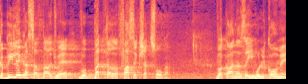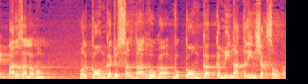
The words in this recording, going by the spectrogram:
कबीले का सरदार जो है, वो बदतर और फासिक शख्स होगा। वकान ज़ईमुल्कों में अर्ज़लहम और कौम का जो सरदार होगा, वो कौम का कमीना तरीन शख्स होगा।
